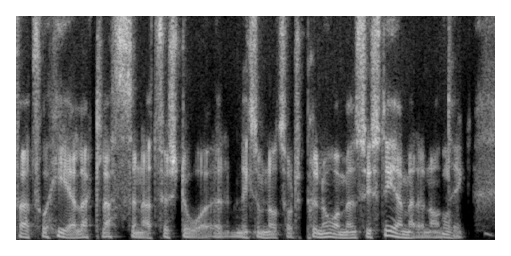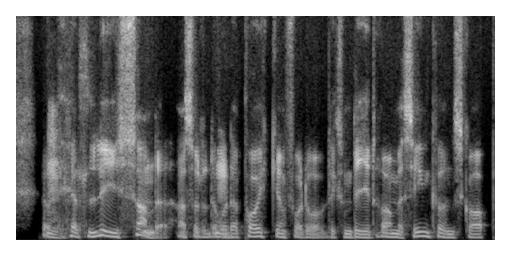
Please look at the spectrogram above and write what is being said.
för att få hela klassen att förstå eh, liksom något sorts pronomensystem eller någonting. Mm. Mm. Helt lysande. Alltså då, mm. där pojken får då liksom bidra med sin kunskap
